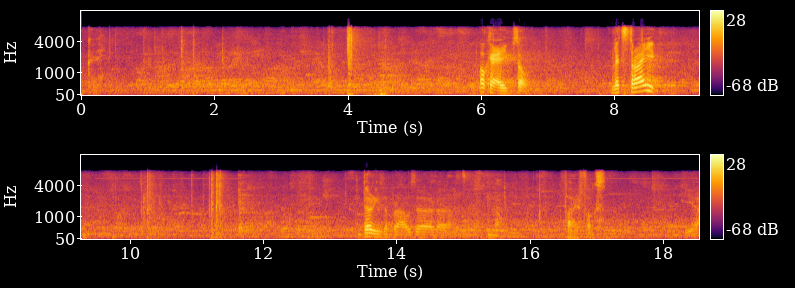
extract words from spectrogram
okay. Okay, so let's try There is a browser, uh, no, Firefox. here.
